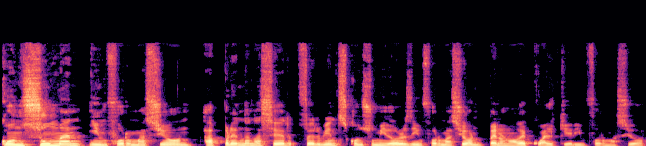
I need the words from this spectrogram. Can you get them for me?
consuman información, aprendan a ser fervientes consumidores de información, pero no de cualquier información.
